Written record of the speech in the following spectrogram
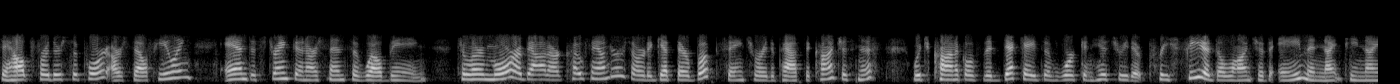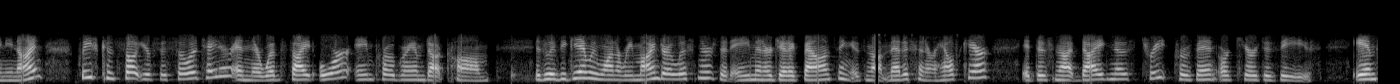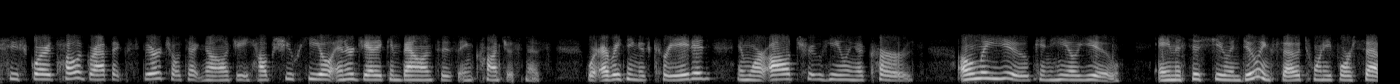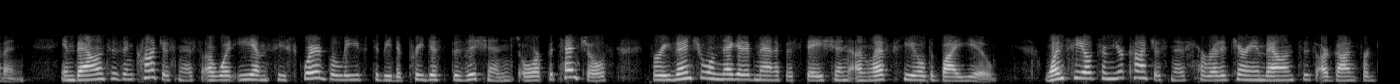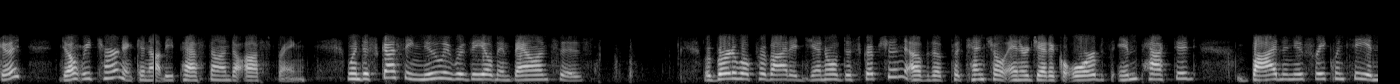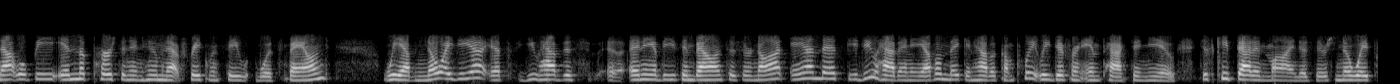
to help further support our self healing and to strengthen our sense of well being. To learn more about our co founders or to get their book, Sanctuary The Path to Consciousness, which chronicles the decades of work and history that preceded the launch of AIM in 1999, please consult your facilitator and their website or aimprogram.com. As we begin, we want to remind our listeners that AIM energetic balancing is not medicine or healthcare. It does not diagnose, treat, prevent, or cure disease. EMC Squared's holographic spiritual technology helps you heal energetic imbalances in consciousness where everything is created and where all true healing occurs. Only you can heal you. AIM assists you in doing so 24 7. Imbalances in consciousness are what EMC squared believes to be the predispositions or potentials for eventual negative manifestation unless healed by you. Once healed from your consciousness, hereditary imbalances are gone for good, don't return, and cannot be passed on to offspring. When discussing newly revealed imbalances Roberta will provide a general description of the potential energetic orbs impacted by the new frequency, and that will be in the person in whom that frequency was found. We have no idea if you have this uh, any of these imbalances or not, and if you do have any of them, they can have a completely different impact in you. Just keep that in mind, as there's no way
